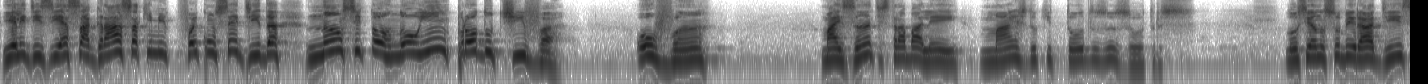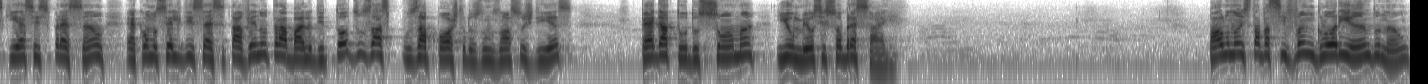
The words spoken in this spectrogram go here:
E ele diz: E essa graça que me foi concedida não se tornou improdutiva ou vã, mas antes trabalhei mais do que todos os outros. Luciano Subirá diz que essa expressão é como se ele dissesse: está vendo o trabalho de todos os apóstolos nos nossos dias? Pega tudo, soma e o meu se sobressai. Paulo não estava se vangloriando, não.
